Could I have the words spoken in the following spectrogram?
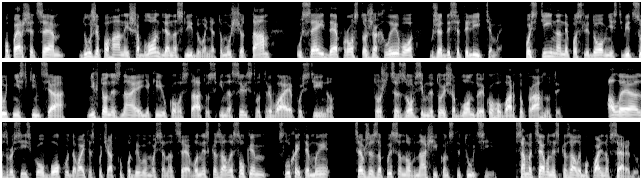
по-перше, це дуже поганий шаблон для наслідування, тому що там усе йде просто жахливо вже десятиліттями. Постійна непослідовність, відсутність кінця. Ніхто не знає, який у кого статус, і насильство триває постійно. Тож це зовсім не той шаблон, до якого варто прагнути. Але з російського боку, давайте спочатку подивимося на це. Вони сказали: Соким, слухайте, ми це вже записано в нашій конституції. Саме це вони сказали буквально в середу.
